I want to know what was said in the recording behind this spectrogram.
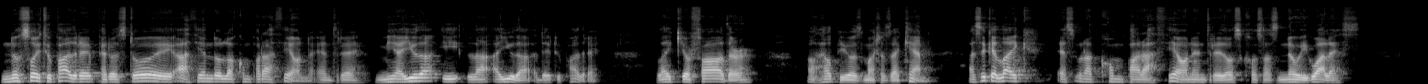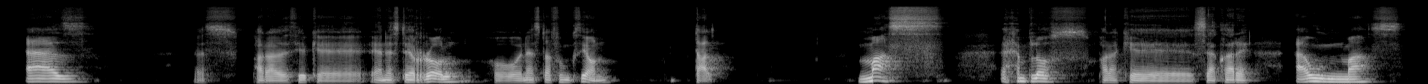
No soy tu padre, pero estoy haciendo la comparación entre mi ayuda y la ayuda de tu padre. Like your father, I'll help you as much as I can. Así que like es una comparación entre dos cosas no iguales. As es para decir que en este rol o en esta función, tal. Más ejemplos para que se aclare aún más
